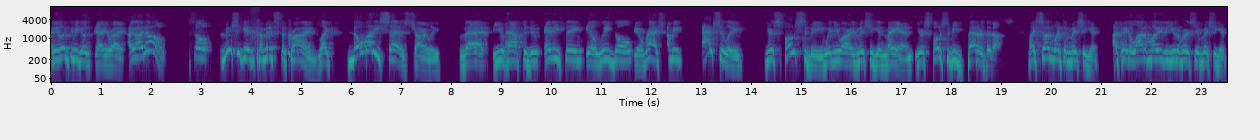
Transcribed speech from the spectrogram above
And he looked at me, goes, "Yeah, you're right. I, go, I know." So Michigan commits the crime. Like nobody says, Charly, that you have to do anything illegal, irrational. I mean, actually you're supposed to be when you are a Michigan man, you're supposed to be better than us. My son went to Michigan. I paid a lot of money to the University of Michigan.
